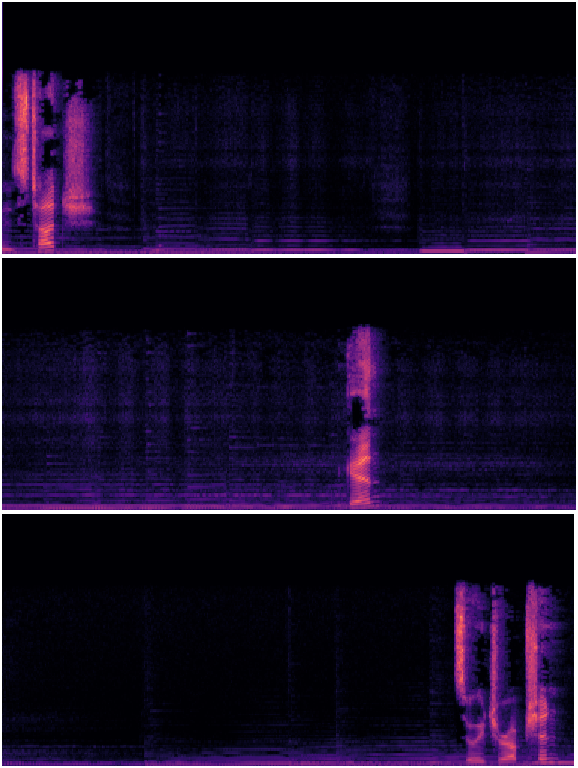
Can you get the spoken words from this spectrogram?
Ooze Touch. Again. Sewage eruption.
